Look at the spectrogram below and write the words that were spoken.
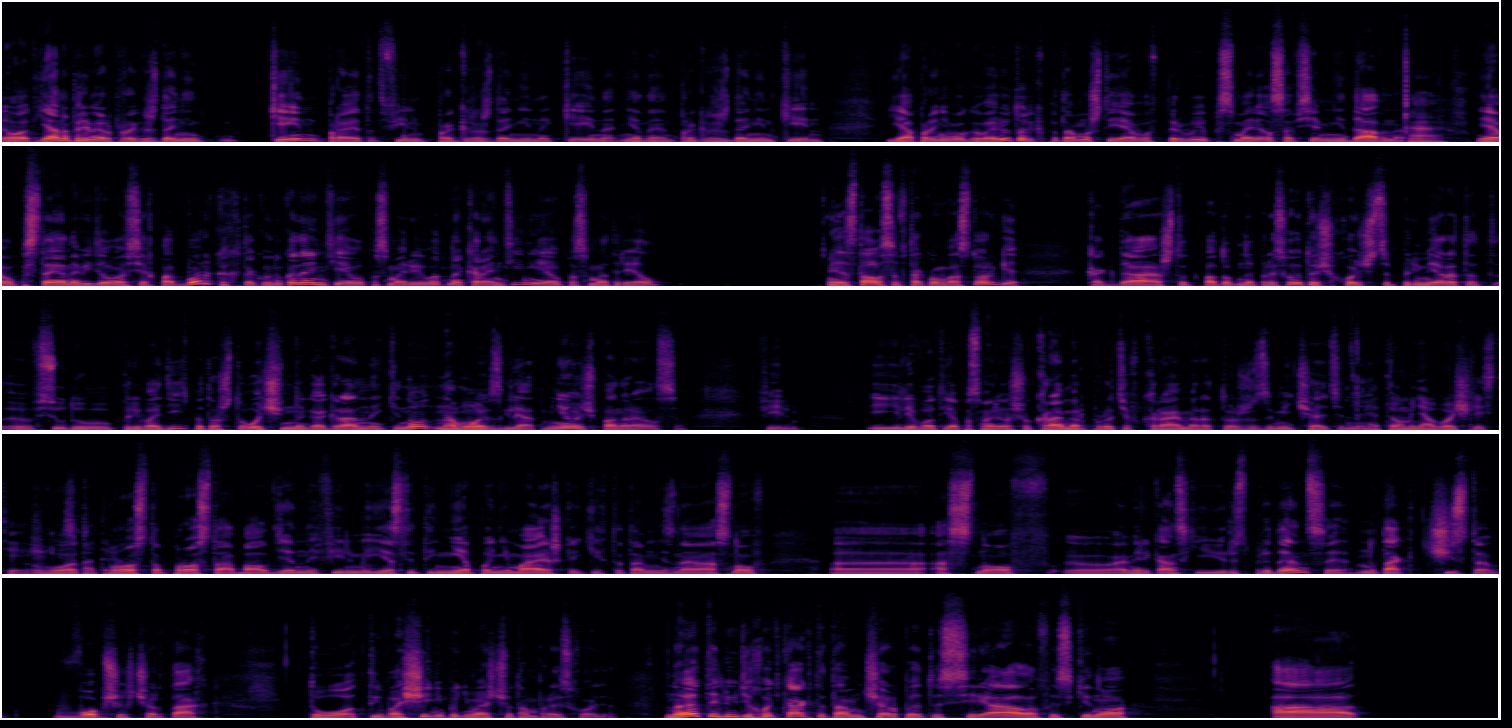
Вот, я, например, про «Гражданин Кейн», про этот фильм, про гражданина Кейна, нет, наверное, про гражданин Кейн, я про него говорю только потому, что я его впервые посмотрел совсем недавно. А. Я его постоянно видел во всех подборках, такой, ну когда-нибудь я его посмотрю. И вот на карантине я его посмотрел, и остался в таком восторге, когда что-то подобное происходит. Очень хочется пример этот э, всюду приводить, потому что очень многогранное кино, на мой взгляд. Мне очень понравился фильм. Или вот я посмотрел еще «Крамер против Крамера», тоже замечательный. Это у меня в watch-листе еще Вот, просто, просто обалденный фильм. И если ты не понимаешь каких-то там, не знаю, основ, э, основ э, американской юриспруденции, ну так, чисто в общих чертах, то ты вообще не понимаешь, что там происходит. Но это люди хоть как-то там черпают из сериалов, из кино, а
